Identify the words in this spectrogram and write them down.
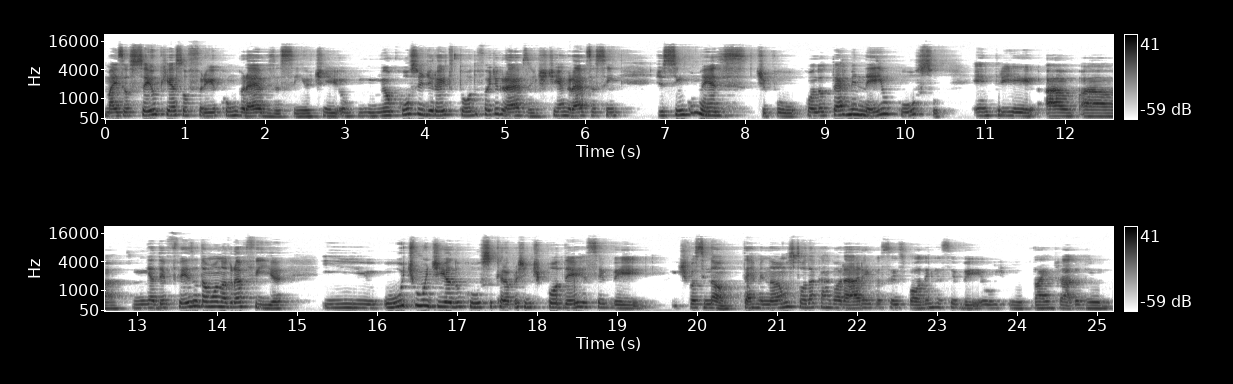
Mas eu sei o que é sofrer com greves, assim. Eu tinha, eu, meu curso de direito todo foi de greves. A gente tinha greves, assim, de cinco meses. Tipo, quando eu terminei o curso, entre a, a minha defesa da monografia e o último dia do curso, que era para a gente poder receber, tipo assim, não, terminamos toda a carga horária e vocês podem receber o, o da entrada do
